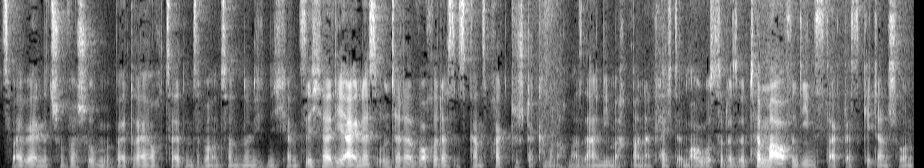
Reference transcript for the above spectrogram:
zwei werden jetzt schon verschoben. Bei drei Hochzeiten sind wir uns noch nicht, nicht ganz sicher. Die eine ist unter der Woche, das ist ganz praktisch. Da kann man auch mal sagen, die macht man dann vielleicht im August oder September auf den Dienstag. Das geht dann schon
